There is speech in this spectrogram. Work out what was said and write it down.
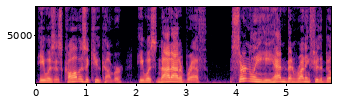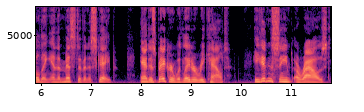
He was as calm as a cucumber. He was not out of breath, Certainly, he hadn't been running through the building in the midst of an escape. And as Baker would later recount, he didn't seem aroused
